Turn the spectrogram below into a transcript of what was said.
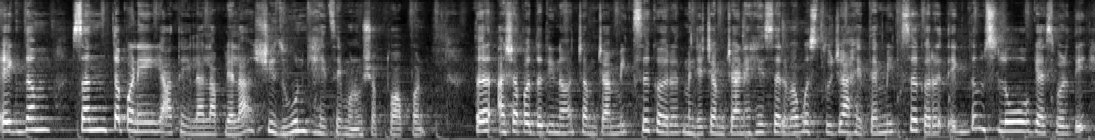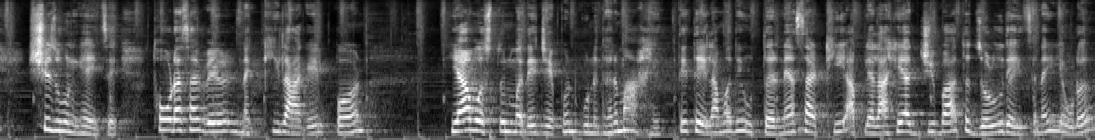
एकदम संतपणे या तेलाला आपल्याला शिजवून घ्यायचं आहे म्हणू शकतो आपण. तर अशा पद्धतीनं चमचा मिक्स करत म्हणजे चमच्याने हे सर्व वस्तू ज्या आहेत त्या मिक्स करत एकदम स्लो गॅसवरती शिजवून घ्यायचे. थोडासा वेळ नक्की लागेल पण या वस्तूंमध्ये जे पण गुणधर्म आहेत ते तेलामध्ये उतरण्यासाठी आपल्याला हे अजिबात जळू द्यायचं नाही एवढं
